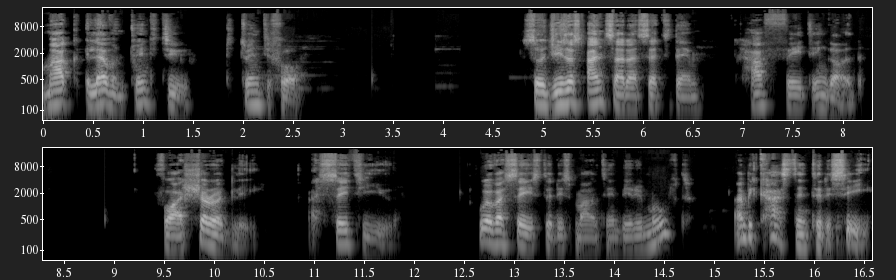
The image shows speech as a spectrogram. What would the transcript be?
Mark 11 22 to 24. So Jesus answered and said to them, Have faith in God. For assuredly, I say to you, whoever says to this mountain, Be removed and be cast into the sea,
